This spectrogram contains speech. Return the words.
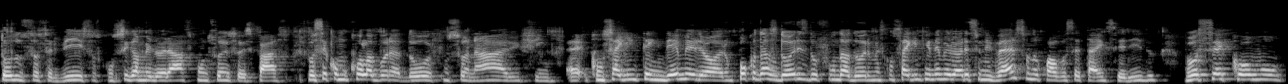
todos os seus serviços, consiga melhorar as condições do seu espaço. Você, como colaborador, funcionário, enfim, é, consegue entender melhor um pouco das dores do fundador, mas consegue entender melhor esse universo no qual você está inserido. Você, como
